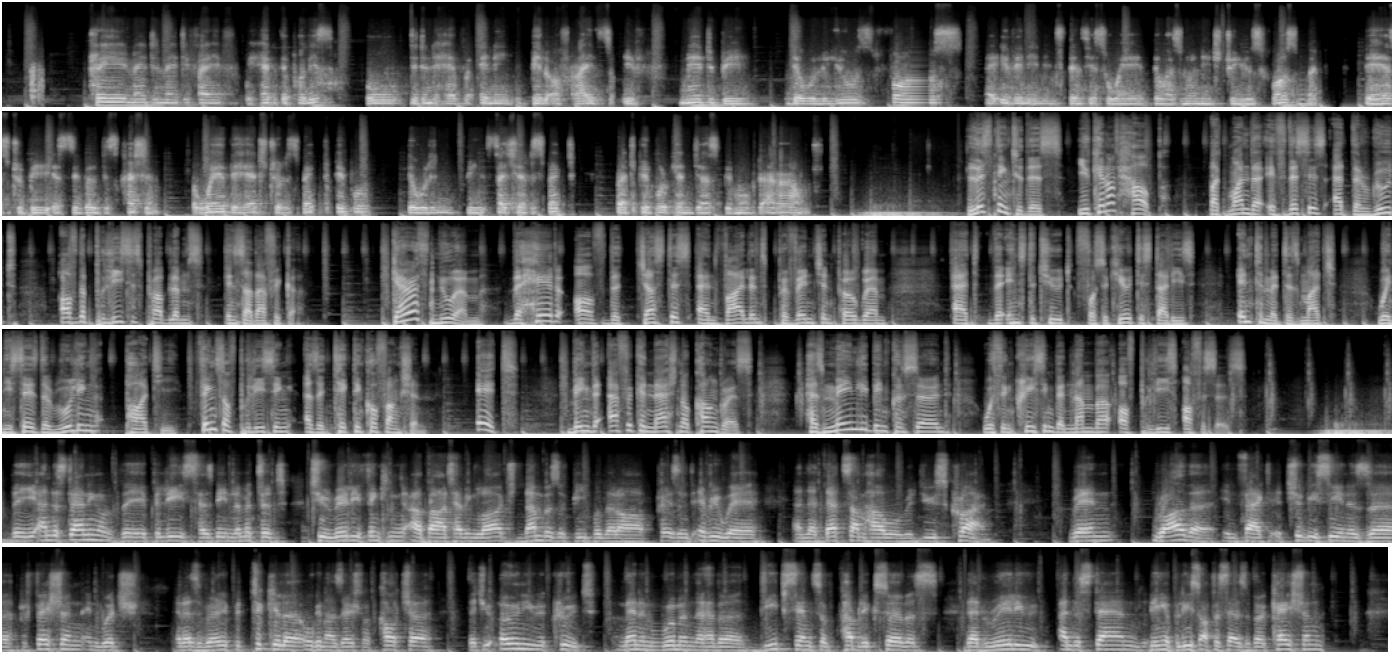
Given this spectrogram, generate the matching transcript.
Pre 1995, we had the police who didn't have any Bill of Rights. If need be, they will use force, uh, even in instances where there was no need to use force, but there has to be a civil discussion where they had to respect people. There wouldn't be such a respect, but people can just be moved around. Listening to this, you cannot help but wonder if this is at the root of the police's problems in South Africa. Gareth Newham, the head of the Justice and Violence Prevention Program at the Institute for Security Studies, intimates as much when he says the ruling party thinks of policing as a technical function. It, being the African National Congress, has mainly been concerned with increasing the number of police officers. The understanding of the police has been limited to really thinking about having large numbers of people that are present everywhere and that that somehow will reduce crime. When rather, in fact, it should be seen as a profession in which it has a very particular organizational culture that you only recruit men and women that have a deep sense of public service, that really understand being a police officer as a vocation.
